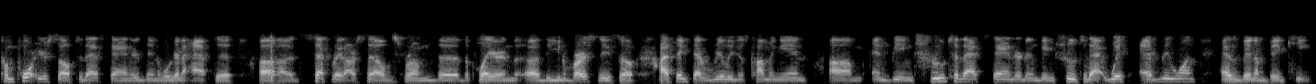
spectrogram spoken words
comport yourself to that standard, then we're going to have to uh, separate ourselves from the the player and the, uh, the university. So I think that really just coming in um, and being true to that standard and being true to that with everyone has been a big key.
